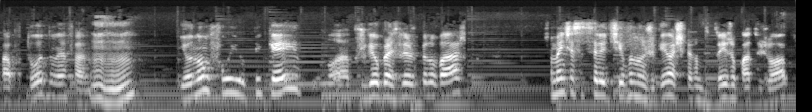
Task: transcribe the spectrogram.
papo todo, né, Fábio? Uhum. E eu não fui, eu fiquei, joguei o brasileiro pelo Vasco. Somente essa seletiva eu não joguei, acho que eram três ou quatro jogos.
